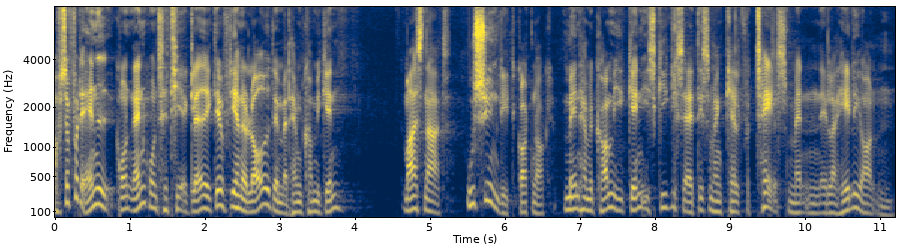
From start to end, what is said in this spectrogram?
Og så for det andet, grund, en anden grund til, at de er glade, ikke? det er jo, fordi han har lovet dem, at han vil komme igen meget snart. usynligt godt nok, men han vil komme igen i skikkelse af det, som han kaldte for talsmanden eller helligånden.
